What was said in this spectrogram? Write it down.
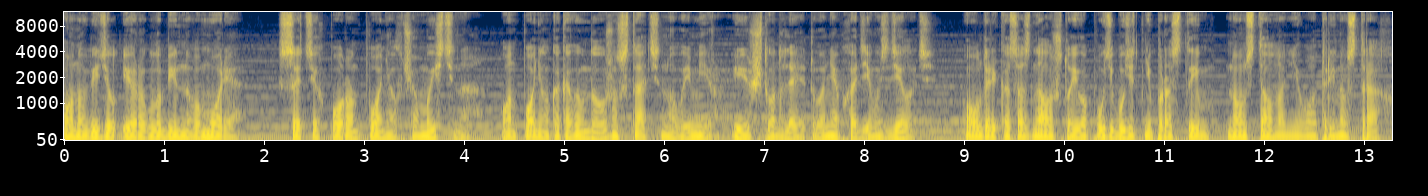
он увидел эру глубинного моря. С этих пор он понял, в чем истина. Он понял, каковым должен стать новый мир, и что для этого необходимо сделать. Олдрик осознал, что его путь будет непростым, но он стал на него, отринув страх.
